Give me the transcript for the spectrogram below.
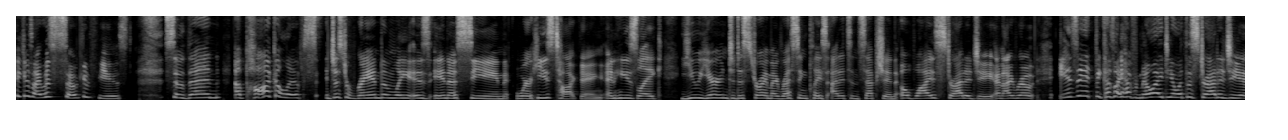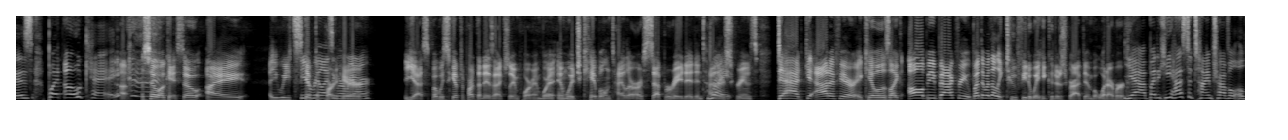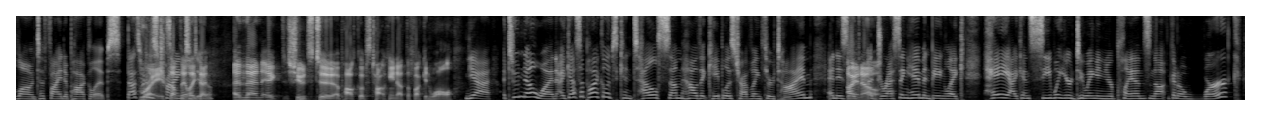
because I was so confused. So then Apocalypse just randomly is in a scene where he's talking and he's like, You yearn to destroy my resting place at its inception, a wise strategy. And I wrote, Is it? Because I have no idea what the strategy is, but okay. Uh, so okay, so I Uh, we skipped You're a part where here. we are. Yes, but we skipped a part that is actually important, where in which Cable and Tyler are separated, and Tyler Right. screams, "Dad, get out of here!" And Cable is like, "I'll be back for you." But they were that like two feet away. He could have just grabbed him, but whatever. Yeah, but he has to time travel alone to find Apocalypse. That's what right, he's trying something to like do. that. And then it shoots to Apocalypse talking at the fucking wall. Yeah, to no one. I guess Apocalypse can tell somehow that Cable is traveling through time and is like addressing him and being like, "Hey, I can see what you're doing and your plan's not going to work."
